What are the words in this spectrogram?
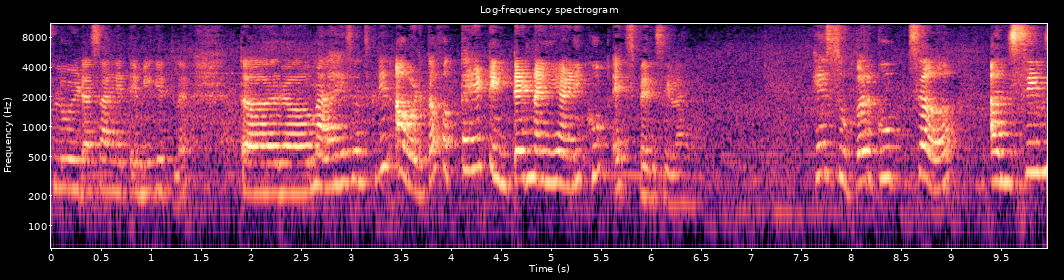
फ्लुईड असं आहे ते मी घेतलंय. तर मला हे सनस्क्रीन आवडतं फक्त हे टिंटेड नाही आहे आणि खूप एक्सपेन्सिव्ह आहे. हे सुपर कूपचं अनसीन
